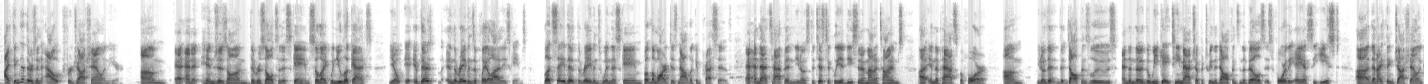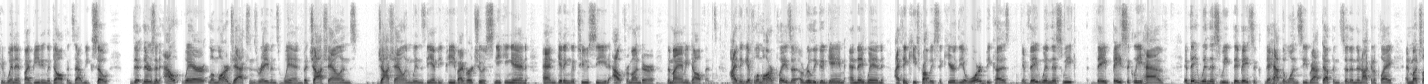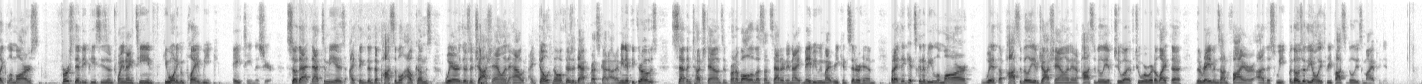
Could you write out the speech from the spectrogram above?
I think that there's an out for Josh Allen here. Um, and, and, it hinges on the results of this game. So, like, when you look at, you know, if, if there's, and the Ravens have played a lot of these games, let's say that the Ravens win this game, but Lamar does not look impressive. And, and that's happened, you know, statistically a decent amount of times uh, in the past before. Um, you know the, the Dolphins lose, and then the the Week 18 matchup between the Dolphins and the Bills is for the AFC East. Uh, then I think Josh Allen could win it by beating the Dolphins that week. So th- there's an out where Lamar Jackson's Ravens win, but Josh Allen's Josh Allen wins the MVP by virtue of sneaking in and getting the two seed out from under the Miami Dolphins. I think if Lamar plays a, a, really good game and they win, I think he's probably secured the award because if they win this week, they basically have if they win this week, they basic they have the one seed wrapped up, and so then they're not going to play. And much like Lamar's first MVP season in 2019, he won't even play week 18 this year. So that that to me is I think that the possible outcomes where there's a Josh Allen out. I don't know if there's a Dak Prescott out. I mean, if he throws seven touchdowns in front of all of us on Saturday night, maybe we might reconsider him. But I think it's going to be Lamar with a possibility of Josh Allen and a possibility of Tua if Tua were to light the the Ravens on fire uh, this week. But those are the only three possibilities, in my opinion.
